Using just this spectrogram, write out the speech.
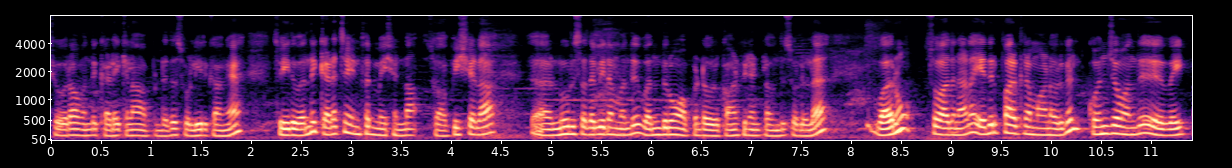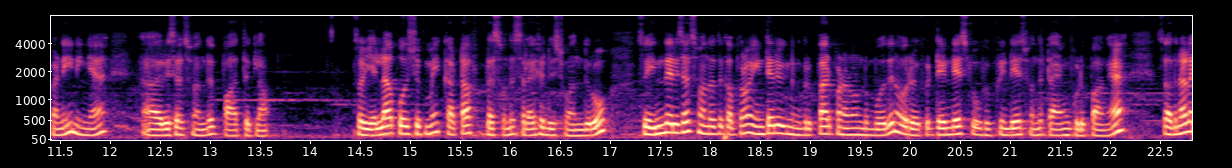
ஷோராக வந்து கிடைக்கலாம் அப்படின்றத சொல்லியிருக்காங்க. ஸோ இது வந்து கிடைச்ச இன்ஃபர்மேஷன் தான். ஸோ அஃபிஷியலாக நூறு சதவீதம் வந்து வந்துடும் அப்படின்ற ஒரு கான்ஃபிடென்ட்டில் வந்து சொல்லலை. வரும். ஸோ அதனால் எதிர்பார்க்குற மாணவர்கள் கொஞ்சம் வந்து வெயிட் பண்ணி நீங்கள் ரிசல்ட்ஸ் வந்து பார்த்துக்கலாம். ஸோ எல்லா போஸ்ட்டுக்குமே கட் ஆஃப் ப்ளஸ் வந்து செலெக்ஷன் லிஸ்ட் வந்துடும் ஸோ இந்த ரிசல்ட்ஸ் வந்ததுக்கப்புறம் இன்டர்வியூக்கு நீங்கள் ப்ரிப்பேர் பண்ணணும் போது ஒரு ten days to fifteen days வந்து டைம் கொடுப்பாங்க. ஸோ அதனால்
